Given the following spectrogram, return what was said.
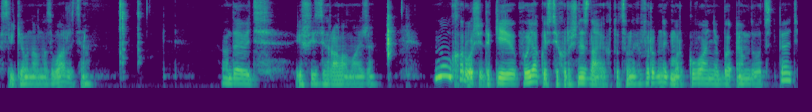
скільки вона в нас важиться? 9,6 грама майже. Ну, хороші такі по якості, хороші. Не знаю, хто це в них виробник. Маркування BM25.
